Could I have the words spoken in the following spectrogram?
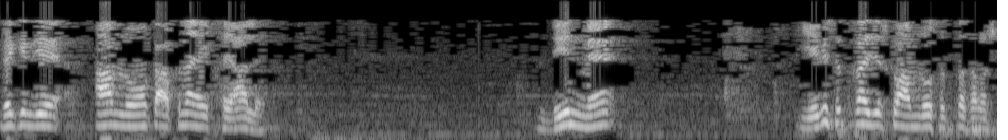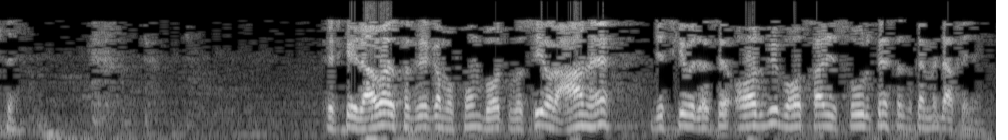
لیکن یہ عام لوگوں کا اپنا ایک خیال ہے۔ دین میں یہ بھی صدقہ ہے جس کو عام لوگ صدقہ سمجھتے ہیں۔ اس کے علاوہ صدقے کا مفہوم بہت وسیع اور عام ہے، جس کی وجہ سے اور بھی بہت ساری صورتیں صدقے میں داخل ہیں۔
